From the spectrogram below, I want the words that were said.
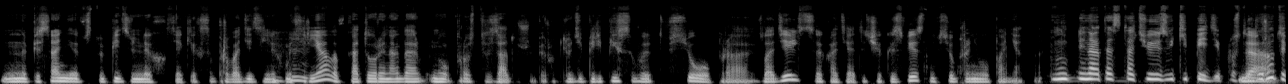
написание вступительных всяких сопроводительных Мгм. материалов, которые иногда, ну, просто за душу берут. Люди переписывают все про владельца, хотя это человек известный, все про него понятно. Ну, иногда статью из Википедии просто Да. берут и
